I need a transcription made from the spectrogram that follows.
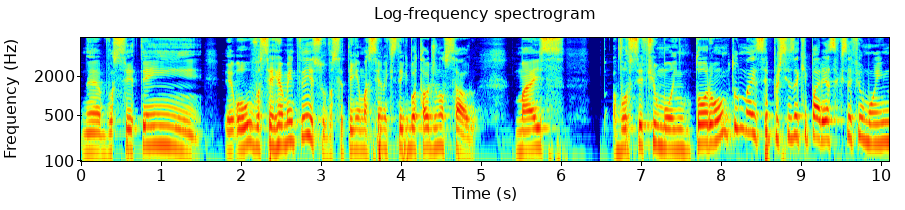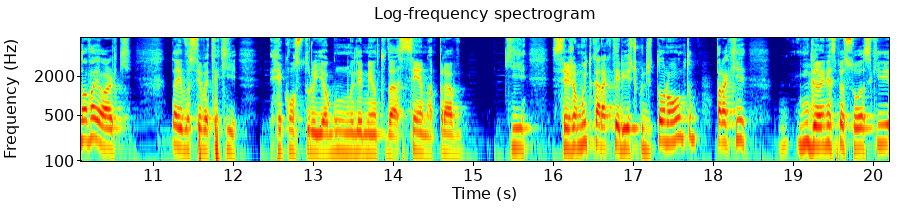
Né? Você tem. Ou você realmente é isso. Você tem uma cena que você tem que botar o dinossauro. Mas você filmou em Toronto, mas você precisa que pareça que você filmou em Nova York. Daí você vai ter que reconstruir algum elemento da cena para que seja muito característico de Toronto, para que engane as pessoas que,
